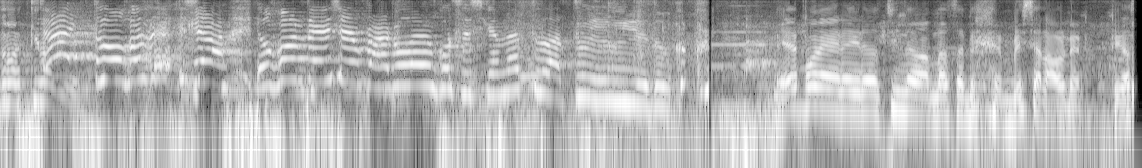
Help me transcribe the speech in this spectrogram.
তোমার কি লাগে? এরপরে এটা- চিন্তা ভাবনা আছে বেশি লাউনের ঠিক আছে?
